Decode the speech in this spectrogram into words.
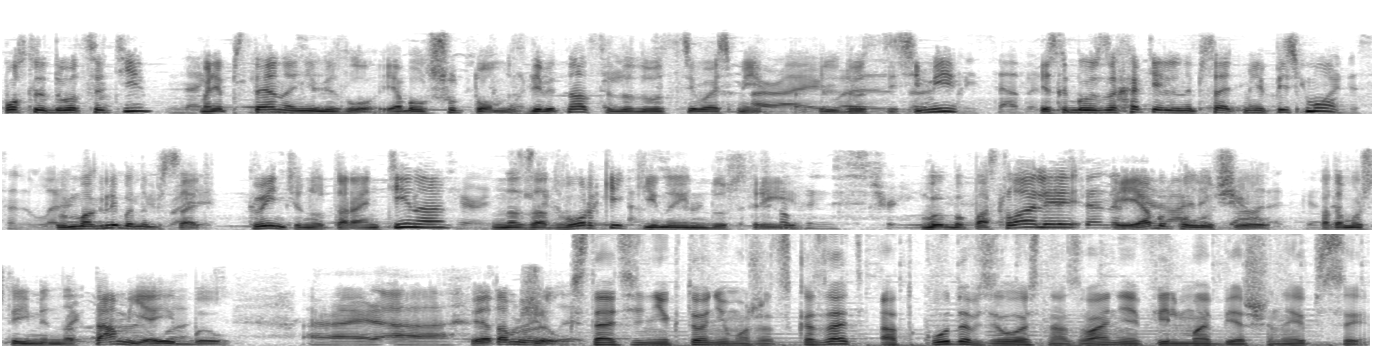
После 20 мне постоянно не везло. Я был шутом с 19 до 28 или 27. Если бы вы захотели написать мне письмо, вы могли бы написать Квентину Тарантино на задворке киноиндустрии. Вы бы послали, и я бы получил, потому что именно там я и был. Uh, Я там жил. Кстати, никто не может сказать, откуда взялось название фильма «Бешеные псы».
